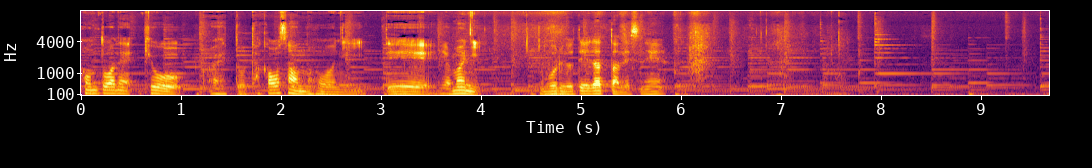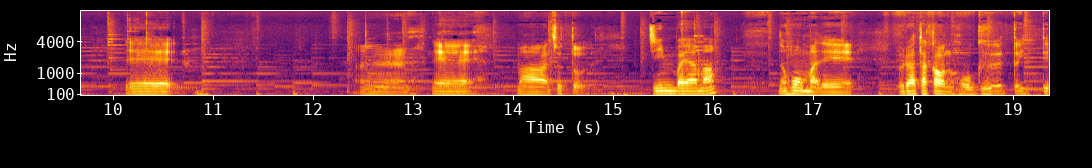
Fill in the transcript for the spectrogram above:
本当はね今日、えっと、高尾山の方に行って山に登る予定だったんですね。でうんねまあちょっと陣馬山の方まで裏高尾の方ぐーっと行って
